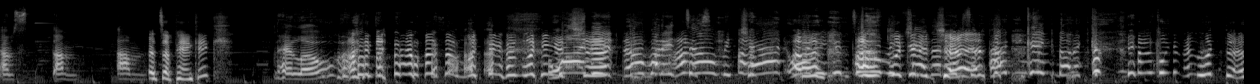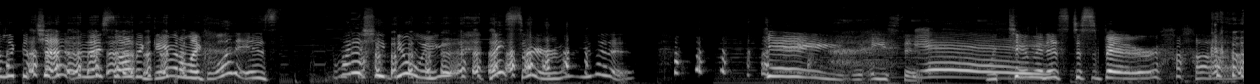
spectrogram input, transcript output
I'm. I'm. Um. It's a pancake. Hello. I, wasn't looking. I was looking Why at chat. did nobody I'm tell me, chat? Why was- did you I tell me, looking chat, at chat. it's a pancake, not a I was looking. I looked at. I looked at chat and I saw the game and I'm like, what is, what is she doing? Nice serve. You did it. Yay! We aced it. Yay! With two minutes to spare. Haha.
